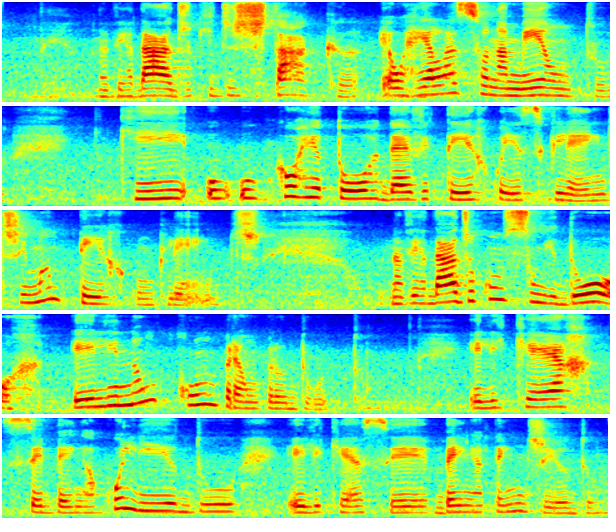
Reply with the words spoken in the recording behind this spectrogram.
Na verdade, o que destaca é o relacionamento que o, o, corretor deve ter com esse cliente e manter com o cliente. Na verdade, o consumidor, ele não compra um produto. Ele quer ser bem acolhido, ele quer ser bem atendido.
